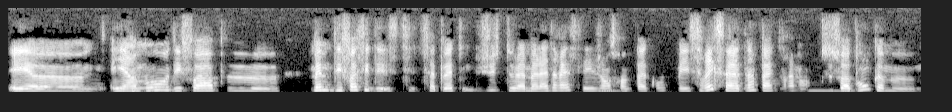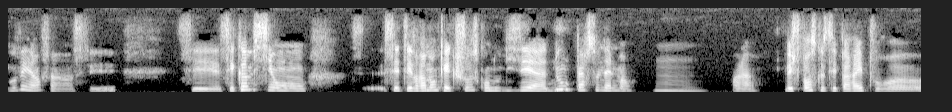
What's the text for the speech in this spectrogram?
et euh, et un mot des fois peut même des fois c'est ça peut être juste de la maladresse les gens se rendent pas compte mais c'est vrai que ça a de l'impact vraiment que ce soit bon comme euh, mauvais hein. enfin c'est c'est c'est comme si on c'était vraiment quelque chose qu'on nous disait à nous personnellement Mm. voilà mais je pense que c'est pareil pour euh,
